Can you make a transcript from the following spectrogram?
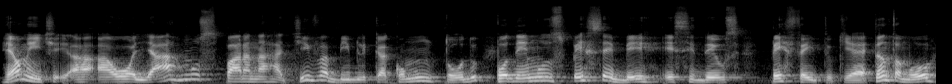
Realmente, ao olharmos para a narrativa bíblica como um todo, podemos perceber esse Deus perfeito, que é tanto amor,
